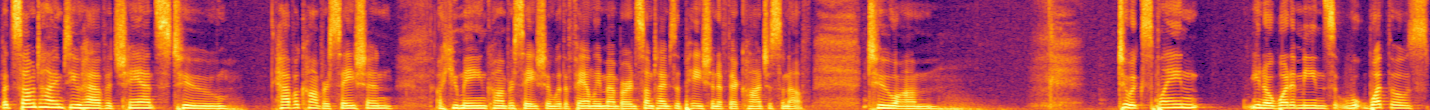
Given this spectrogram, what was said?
but sometimes you have a chance to have a conversation, a humane conversation with a family member, and sometimes the patient, if they're conscious enough, to, um, to explain, you know, what it means, what those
